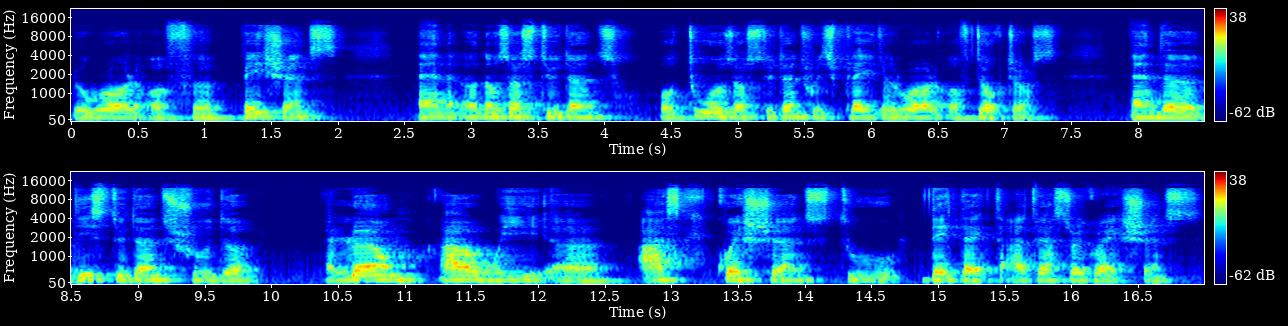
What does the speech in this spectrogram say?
the role of uh, patients and another student or two other students which play the role of doctors. And uh, these students should uh, learn how we ask questions to detect adverse drug reactions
